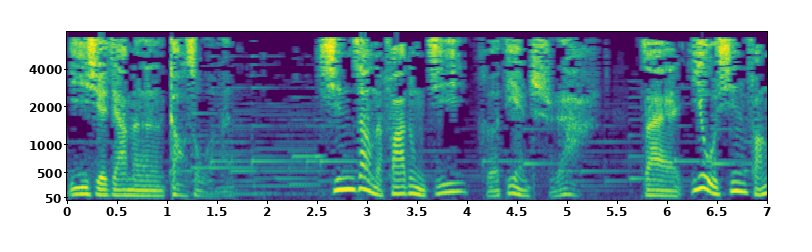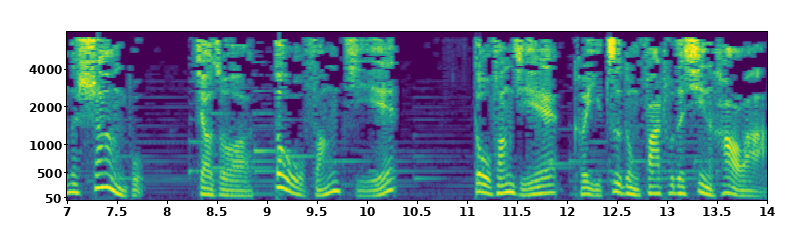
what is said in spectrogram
医学家们告诉我们，心脏的发动机和电池啊，在右心房的上部，叫做窦房结。窦房结可以自动发出的信号啊，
